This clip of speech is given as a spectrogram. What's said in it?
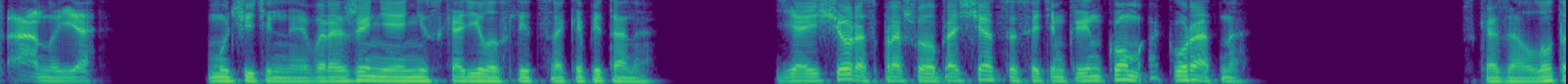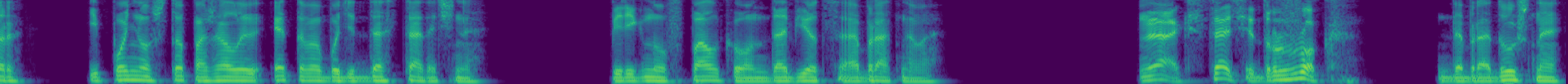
«Стану я Мучительное выражение не сходило с лица капитана. «Я еще раз прошу обращаться с этим клинком аккуратно», сказал Лотер и понял, что, пожалуй, этого будет достаточно. Перегнув палку, он добьется обратного. «А, кстати, дружок!» Добродушно,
